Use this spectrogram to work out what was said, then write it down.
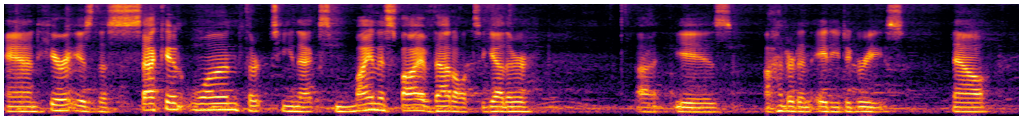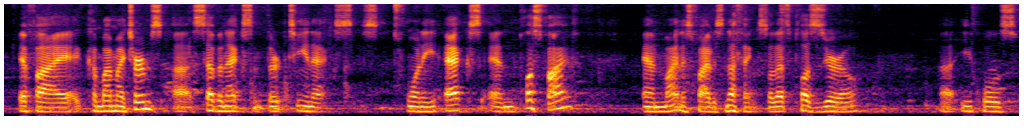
And here is the second one, 13x minus 5. That altogether uh, is 180 degrees. Now, if I combine my terms, uh, 7x and 13x is 20x and plus 5, and minus 5 is nothing. So that's plus 0 uh, equals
